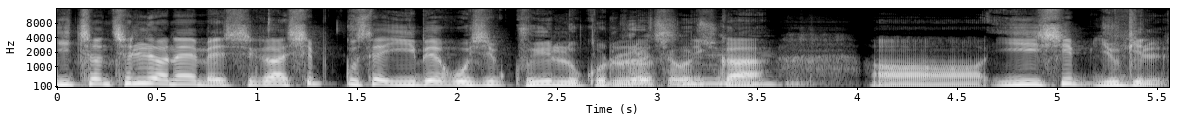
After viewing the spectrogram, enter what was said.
2007년에 메시가 19세 259일로 골을 그렇죠, 넣었으니까 음. 어 26일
